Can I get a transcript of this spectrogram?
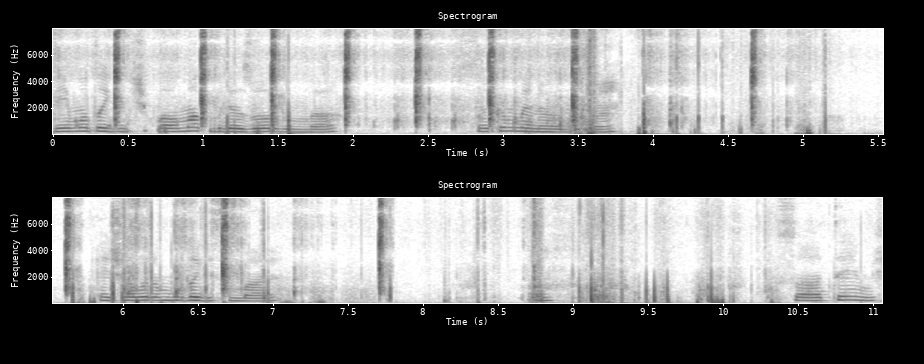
Game moda geçip almak bile zor bunda. Sakın beni öldürme. Eşyalarım burada gitsin bari. Ah. Saateymiş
